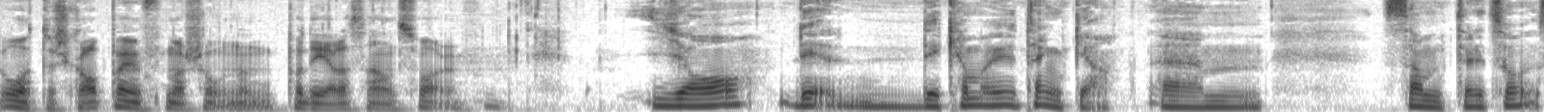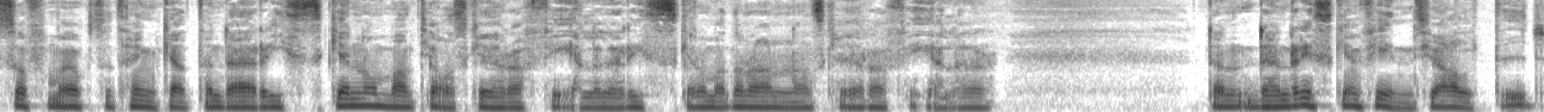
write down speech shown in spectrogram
återskapa informationen på deras ansvar. Ja, det, det kan man ju tänka. Um, Samtidigt så, så, får man också tänka att den där risken om att jag ska göra fel eller risken om att någon annan ska göra fel. Eller, den, den risken finns ju alltid.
